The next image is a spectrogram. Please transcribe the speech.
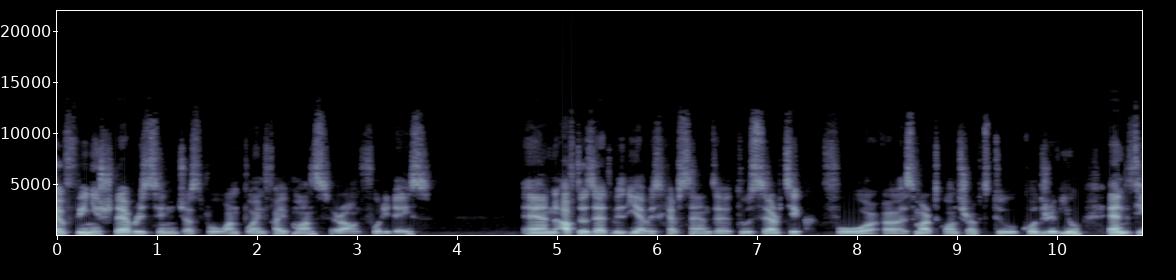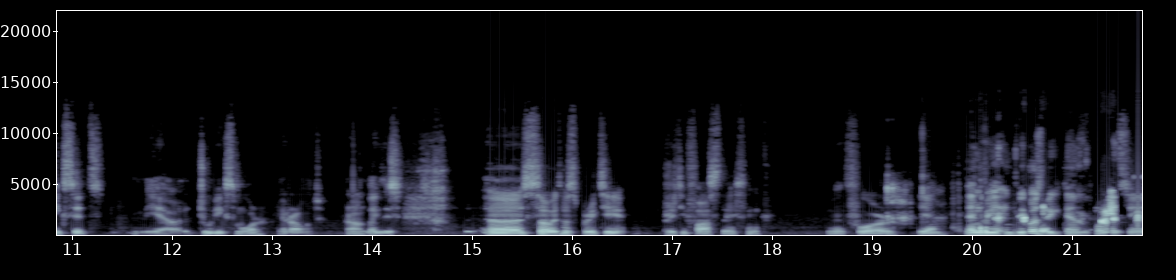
have finished everything just for 1.5 months, around 40 days and after that, we, yeah, we have sent uh, to CertiK for a smart contract to code review and fix it. Yeah, two weeks more around around like this. Uh, so it was pretty pretty fast, I think. For yeah, and we because we can focusing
